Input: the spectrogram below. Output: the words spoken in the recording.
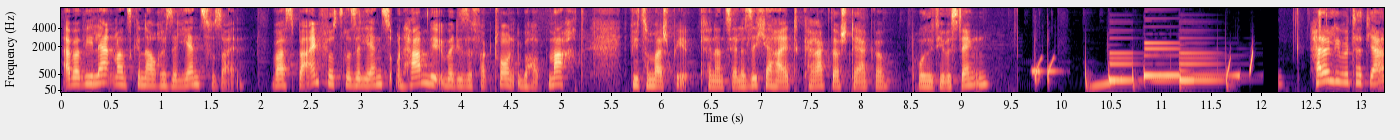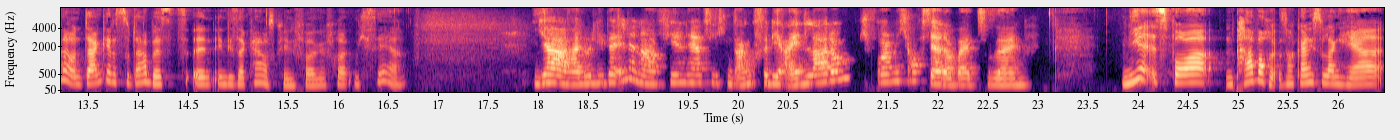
Aber wie lernt man es genau, resilient zu sein? Was beeinflusst Resilienz und haben wir über diese Faktoren überhaupt Macht? Wie zum Beispiel finanzielle Sicherheit, Charakterstärke, positives Denken? Hallo liebe Tatjana und danke, dass du da bist in, in dieser Chaos Queen Folge. Freut mich sehr. Ja, hallo liebe Elena, vielen herzlichen Dank für die Einladung. Ich freue mich auch sehr dabei zu sein. Mir ist vor ein paar Wochen, ist noch gar nicht so lange her,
